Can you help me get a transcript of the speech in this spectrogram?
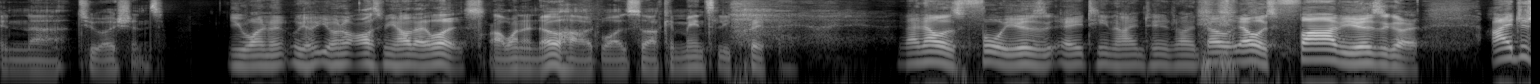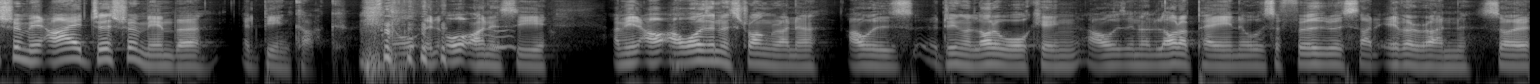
in uh, Two Oceans. You want to you want to ask me how that was? I want to know how it was so I can mentally prep. Man, that was four years, 18, 19, 20. That, was- that was five years ago. I just remember, I just remember it being cock. In all, in all honesty, I mean, I, I wasn't a strong runner. I was doing a lot of walking. I was in a lot of pain. It was the furthest I'd ever run. So,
